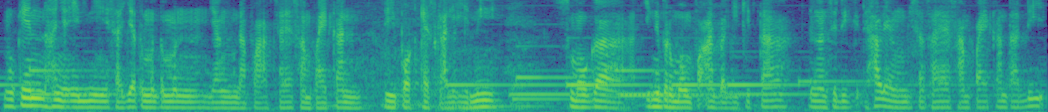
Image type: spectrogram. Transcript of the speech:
Mungkin hanya ini saja teman-teman yang dapat saya sampaikan di podcast kali ini. Semoga ini bermanfaat bagi kita dengan sedikit hal yang bisa saya sampaikan tadi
